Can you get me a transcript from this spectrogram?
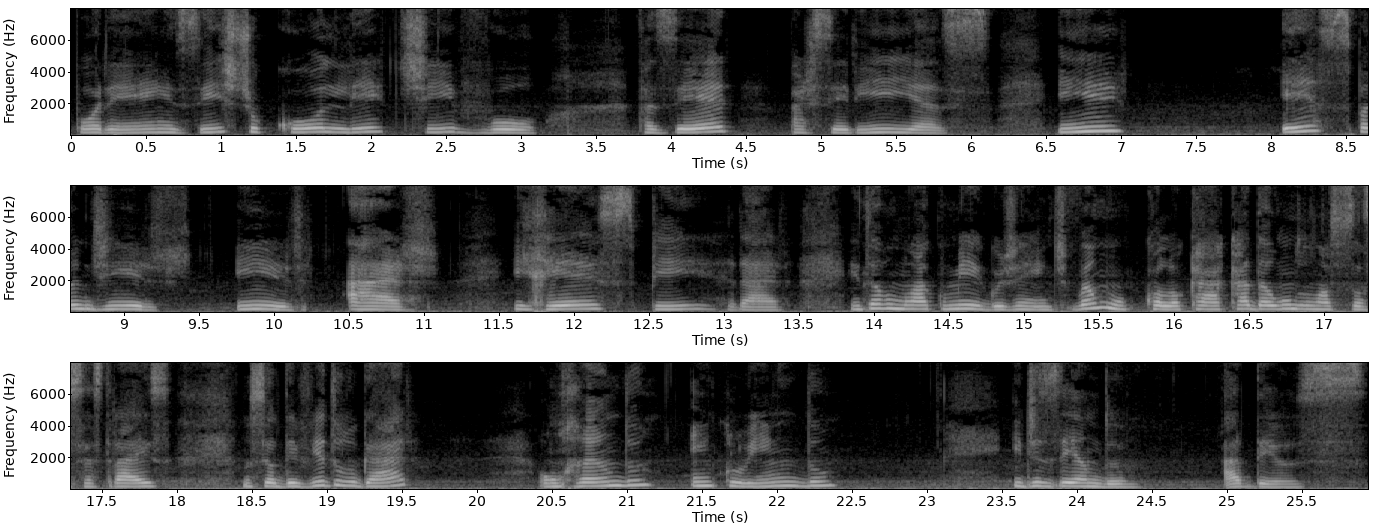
porém existe o coletivo. Fazer parcerias, ir expandir, ir, ar e respirar. Então vamos lá comigo, gente? Vamos colocar cada um dos nossos ancestrais no seu devido lugar, honrando, incluindo e dizendo adeus.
